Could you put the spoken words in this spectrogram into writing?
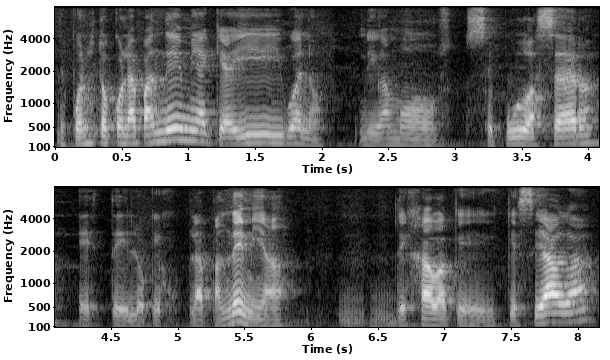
Después nos tocó la pandemia, que ahí, bueno, digamos, se pudo hacer este, lo que la pandemia dejaba que, se haga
